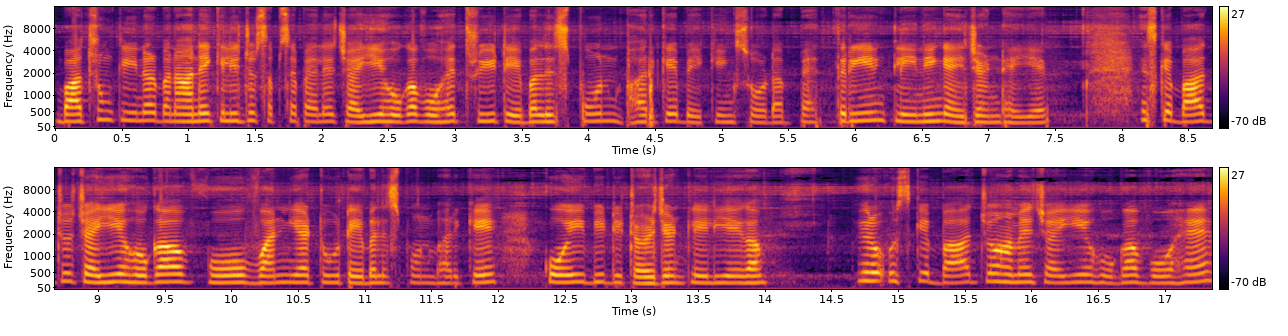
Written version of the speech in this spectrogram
bathroom cleaner बनाने के लिए जो सबसे पहले चाहिए होगा वो है थ्री टेबल स्पून भर के बेकिंग सोडा बेहतरीन क्लीनिंग एजेंट है ये। इसके बाद जो चाहिए होगा वो वन या टू टेबल स्पून भर के कोई भी डिटर्जेंट ले लिएगा फिर उसके बाद जो हमें चाहिए होगा वो है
